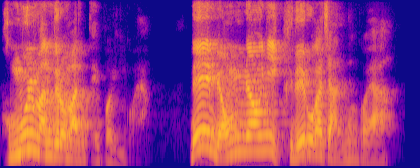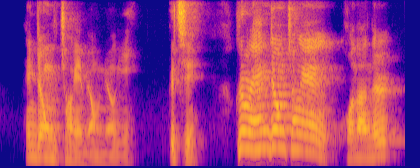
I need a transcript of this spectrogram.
건물을 만들어만 돼버린 거야. 내 명령이 그대로 가지 않는 거야. 행정청의 명령이. 그치? 그러면 행정청의 권한을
